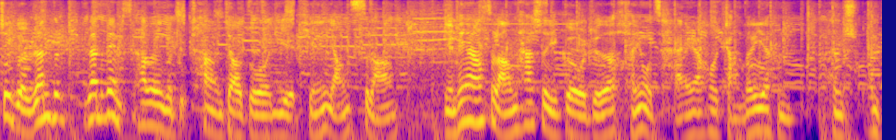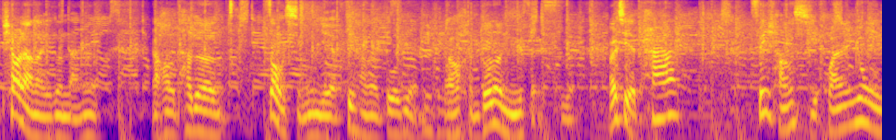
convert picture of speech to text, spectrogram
这个 Red Red Wimps 他的那个主唱叫做野田洋次郎。野田洋次郎，他是一个我觉得很有才，然后长得也很很很漂亮的一个男人，然后他的造型也非常的多变，然后很多的女粉丝，而且他非常喜欢用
